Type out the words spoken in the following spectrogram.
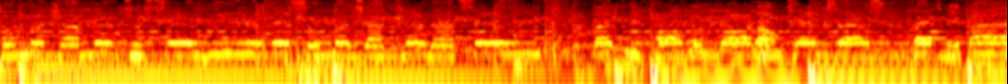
so much I meant to say so much I cannot say. But before the morning Wow. takes us, let me find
